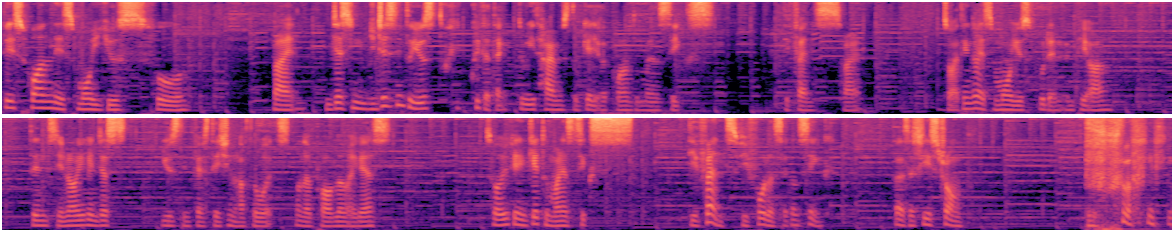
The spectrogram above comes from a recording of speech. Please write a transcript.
this one is more useful, right? You just you just need to use quick attack three times to get your opponent to minus six defense, right? So I think that is more useful than MPR, since you know you can just use infestation afterwards. Not a problem, I guess. So you can get to minus 6 defense before the second sync. That's actually strong.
